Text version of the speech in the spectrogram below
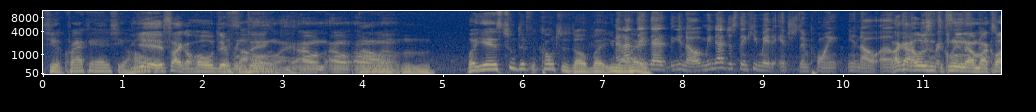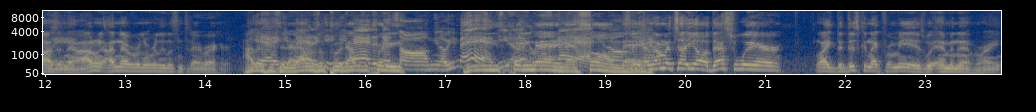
She a crackhead. She a home. Yeah, it's like a whole different a thing. whole- like I don't, I don't, I I don't know. don't- mm-mm. But yeah, it's two different cultures though. But you know, and I hey, think that you know, I mean, I just think he made an interesting point. You know, of I gotta the listen to cleaning out my closet differences now. I don't. I never really, really listened to that record. I yeah, listened to that. That was a pretty. he That mad was a in pretty. that song. You know, he mad. He's He pretty definitely mad in that you song, know? man. See, and I'm gonna tell y'all that's where like the disconnect for me is with Eminem, right?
